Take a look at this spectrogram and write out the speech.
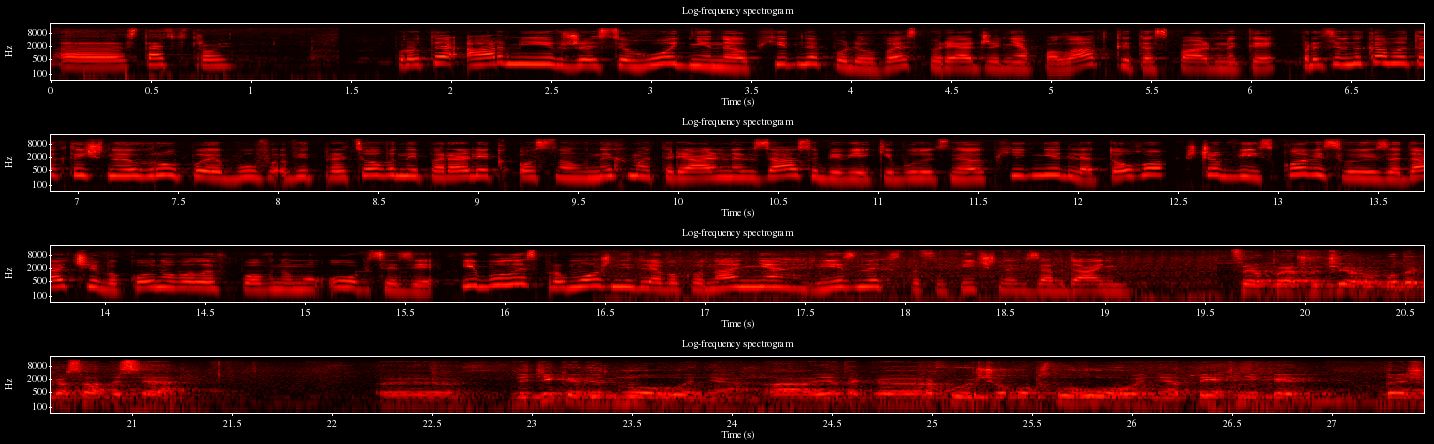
э, стать в строй. Проте армії вже сьогодні необхідне польове спорядження, палатки та спальники. Працівниками тактичної групи був відпрацьований перелік основних матеріальних засобів, які будуть необхідні для того, щоб військові свої задачі виконували в повному обсязі і були спроможні для виконання різних специфічних завдань. Це в першу чергу буде касатися е, не тільки відновлення, а я так е, рахую, що обслуговування техніки, далі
